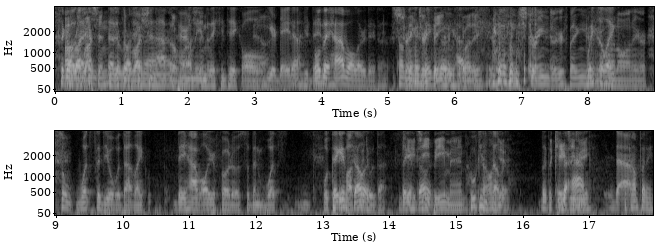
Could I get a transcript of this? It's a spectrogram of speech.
It's like Oh, a the Russian. Russians? that it's a Russian app, The apparently, and they can take all Yeah. Your data. your Well, they have all our data. It's not they can Stranger take it, they already things, buddy. it. This is some stranger things Wait, so, going like- on here. So what's the deal with that? Like, they have all your photos. So then, what's what could They they, possibly do with that? They can sell it. KGB, man. Who I'm can sell you. it? The, The the KGB. app, The the company.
